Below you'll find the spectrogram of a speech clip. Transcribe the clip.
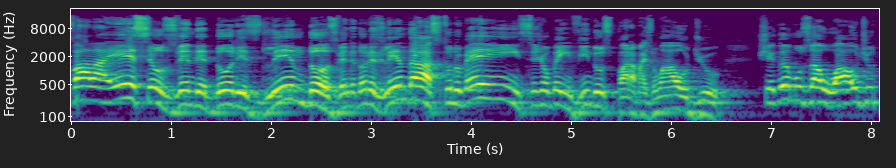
Fala aí, seus vendedores lindos, vendedores lindas, tudo bem? Sejam bem-vindos para mais um áudio. Chegamos ao áudio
